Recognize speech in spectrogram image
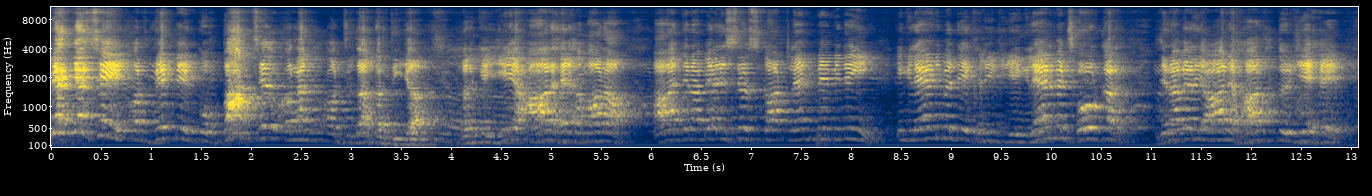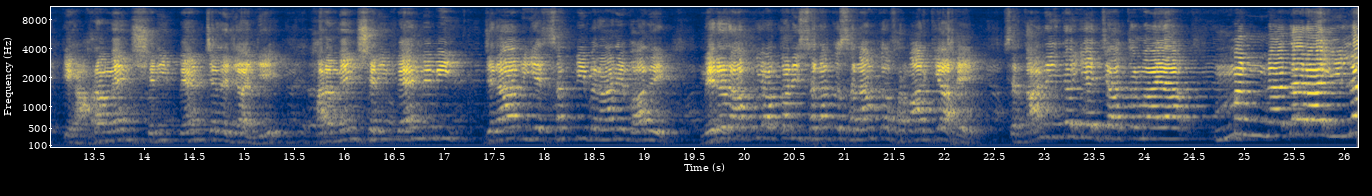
بیٹے سے اور بیٹے کو باپ سے الگ اور جدا کر دیا۔ بلکہ یہ آر ہے ہمارا۔ آج جناب علی صرف سکاٹ لینڈ میں بھی نہیں، انگلینڈ میں دیکھ لیجیے، انگلینڈ میں چھوڑ کر۔ جناب علی، آج حال تو یہ ہے کہ حرمین شریف پین چلے جائیے۔ حرمین شریف پین میں بھی جناب یہ ستوی بنانے والے، میرے اور آپ کی آقا علیہ السلام و سلام کا فرمان کیا ہے؟ سرکار نے تو یہ چاہت فرمایا من نظر الى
